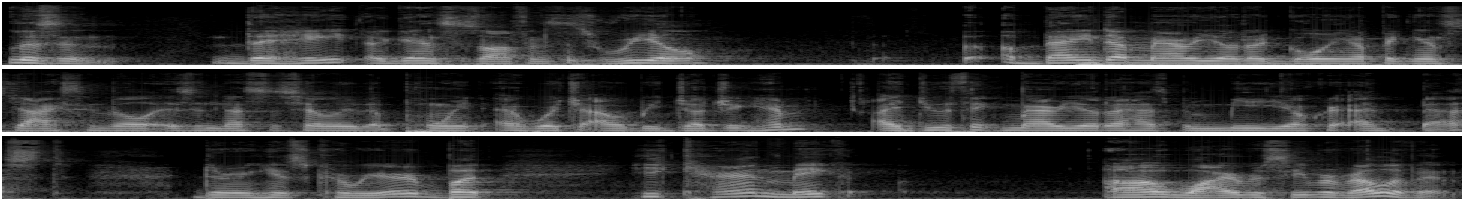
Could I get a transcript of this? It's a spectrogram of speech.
listen, the hate against this offense is real. A banged up Mariota going up against Jacksonville isn't necessarily the point at which I would be judging him. I do think Mariota has been mediocre at best during his career, but he can make a wide receiver relevant,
